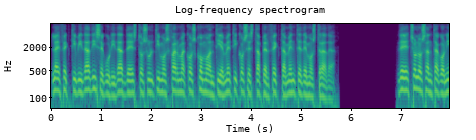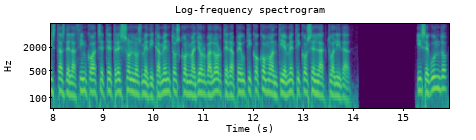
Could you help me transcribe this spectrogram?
La efectividad y seguridad de estos últimos fármacos como antieméticos está perfectamente demostrada. De hecho, los antagonistas de la 5-HT3 son los medicamentos con mayor valor terapéutico como antieméticos en la actualidad. Y segundo,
